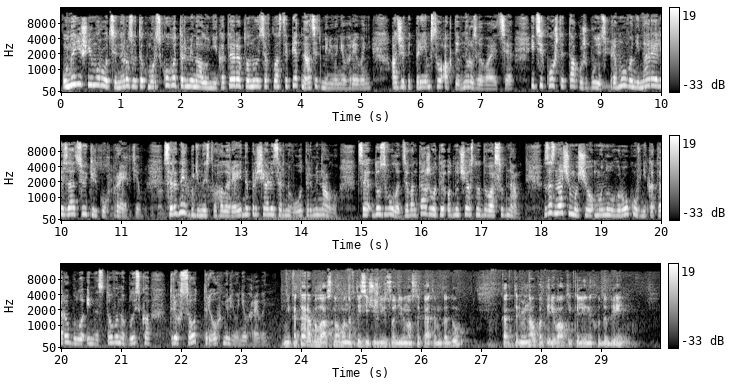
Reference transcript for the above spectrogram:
У нинішньому році на розвиток морського терміналу Нікатера планується вкласти 15 мільйонів гривень, адже підприємство активно розвивається. І ці кошти також будуть спрямовані на реалізацію кількох проєктів. Серед них будівництво галереї на причалі зернового терміналу. Це дозволить завантажувати одночасно два судна. Зазначимо, що минулого року в Нікатеру було інвестовано близько 303 мільйонів гривень. Никотера была основана в 1995 году как терминал по перевалке калийных удобрений.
